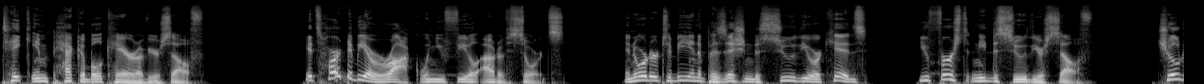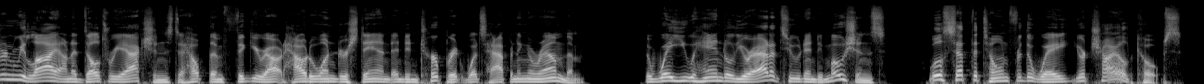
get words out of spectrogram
take impeccable care of yourself. It's hard to be a rock when you feel out of sorts. In order to be in a position to soothe your kids, you first need to soothe yourself. Children rely on adult reactions to help them figure out how to understand and interpret what's happening around them. The way you handle your attitude and emotions will set the tone for the way your child copes.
